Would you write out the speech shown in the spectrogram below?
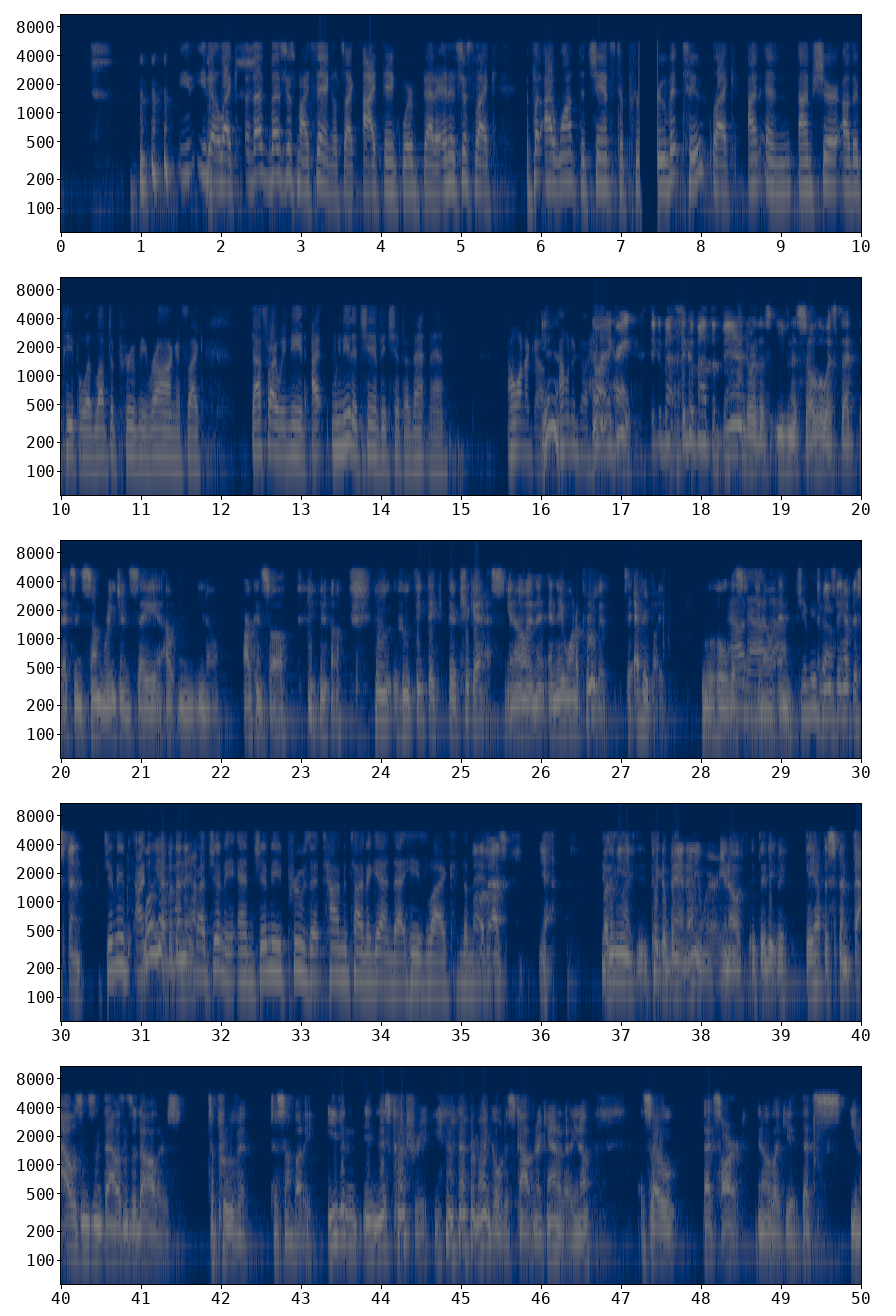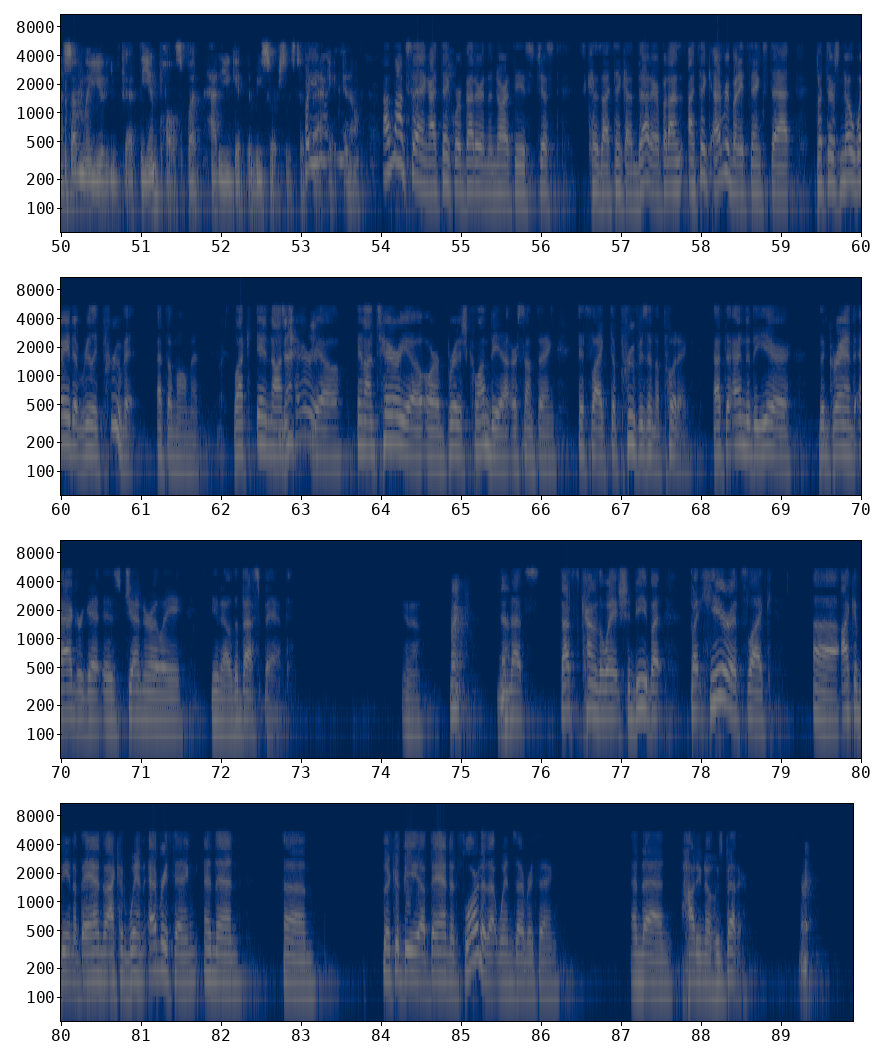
you, you, know, like that, that's just my thing. It's like I think we're better, and it's just like, but I want the chance to prove it too. Like, I, and I'm sure other people would love to prove me wrong. It's like that's why we need I, we need a championship event, man. I want to go. Yeah. I want to go. No, I agree. Think about think about the band or the even the soloist that that's in some region, say out in you know Arkansas, you know, who who think they they're kick ass, you know, and and they want to prove it to everybody who will no, listen, no, you know, no. and Jimmy that means they have to spend Jimmy, I well, yeah, but then they about Jimmy, and Jimmy proves it time and time again that he's like the man. Well, as, yeah, but I mean, pick a band anywhere. You know, if they, if they have to spend thousands and thousands of dollars to prove it to somebody, even in this country. Never mind going to Scotland or Canada. You know, so that's hard. You know, like you, that's you know suddenly you, have got the impulse, but how do you get the resources to but back you know, it? You know, I'm not saying I think we're better in the Northeast just because I think I'm better, but I, I think everybody thinks that but there's no way to really prove it at the moment. Right. Like in Ontario, exactly. in Ontario or British Columbia or something, it's like the proof is in the pudding. At the end of the year, the grand aggregate is generally, you know, the best band. You know. Right. Yeah. And that's that's kind of the way it should be. But but here it's like uh, I could be in a band and I could win everything, and then um, there could be a band in Florida that wins everything, and then how do you know who's better? Right.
